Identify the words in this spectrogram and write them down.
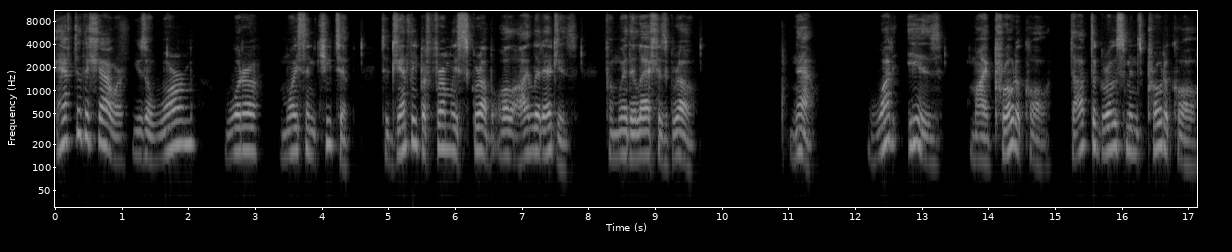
After the shower, use a warm water moistened Q-tip to gently but firmly scrub all eyelid edges from where the lashes grow. Now, what is my protocol, Dr. Grossman's protocol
